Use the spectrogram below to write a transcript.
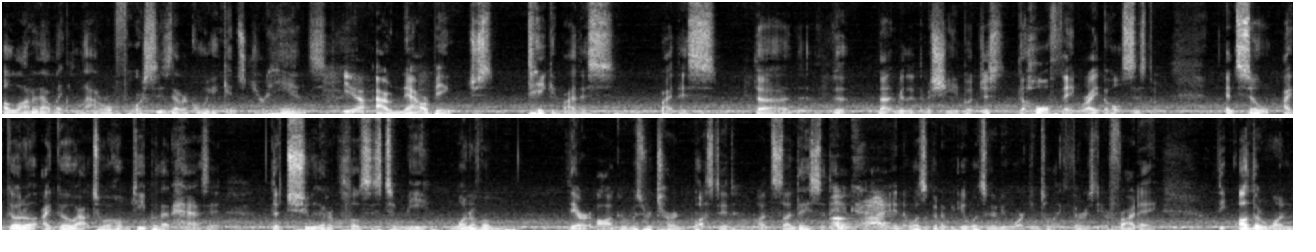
a lot of that like lateral forces that are going against your hands, yeah, are now being just taken by this by this the, the, the not really the machine, but just the whole thing, right? The whole system. And so I go to I go out to a Home Depot that has it. The two that are closest to me, one of them, their auger was returned busted on Sunday, so they didn't have it, and it wasn't gonna be it wasn't gonna be working until like Thursday or Friday. The other one,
